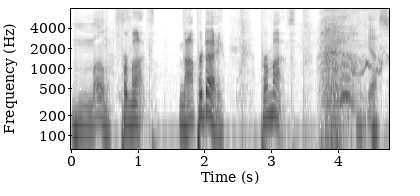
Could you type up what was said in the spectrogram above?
month. Per month, not per day, per month. yes.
